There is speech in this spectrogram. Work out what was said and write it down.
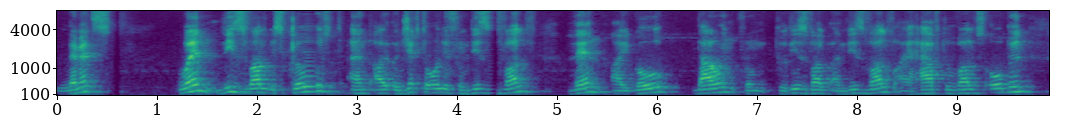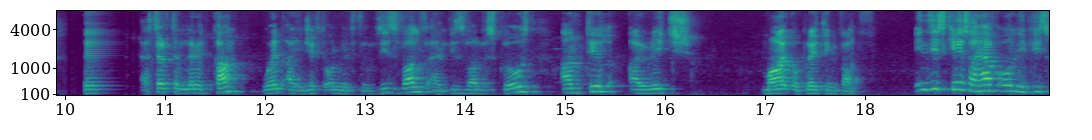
limits. When this valve is closed and I inject only from this valve, then I go down from to this valve and this valve. I have two valves open. Then a certain limit come when I inject only from this valve and this valve is closed until I reach my operating valve. In this case, I have only this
